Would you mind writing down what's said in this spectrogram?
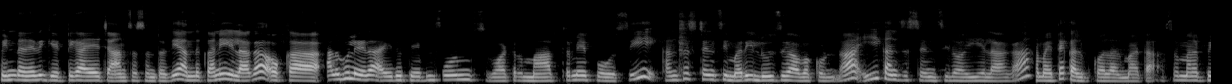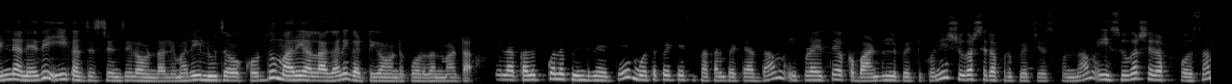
పిండి అనేది గట్టిగా అయ్యే ఛాన్సెస్ ఉంటుంది. అందుకని ఇలాగా ఒక నాలుగు లేదా ఐదు టేబుల్ స్పూన్స్ వాటర్ మాత్రమే పోసి కన్సిస్టెన్సీ మరీ లూజ్గా అవ్వకుండా ఈ కన్సిస్టెన్సీలో అయ్యేలాగా మనమైతే కలుపుకోవాలన్నమాట. సో మన పిండి అనేది ఈ కన్సిస్టెన్సీలో ఉండాలి. మరీ లూజ్ అవ్వకూడదు. మరీ అలాగని గట్టిగా ఉండకూడదు అనమాట ఇలా కలుపుకున్న పిండిని అయితే మూత పెట్టేసి పక్కన పెట్టేద్దాం. ఇప్పుడైతే ఒక బాండిల్ని పెట్టుకొని షుగర్ సిరప్ ప్రిపేర్ చేసుకుందాం. ఈ షుగర్ సిరప్ కోసం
